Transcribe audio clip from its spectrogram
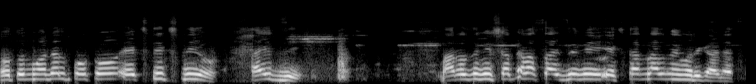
নতুন model Poco X six Neo five G বারো জিবির সাথে আবার চার জিবি এক্সটার্নাল মেমোরি কার্ড আছে।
